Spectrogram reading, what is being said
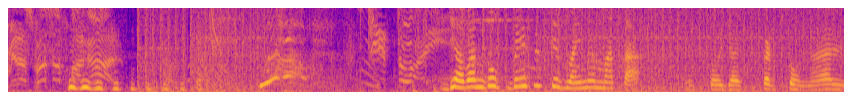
¡Me las vas a pagar! ¡Quieto ahí! Ya van dos veces que Slime me mata. Esto ya es personal.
